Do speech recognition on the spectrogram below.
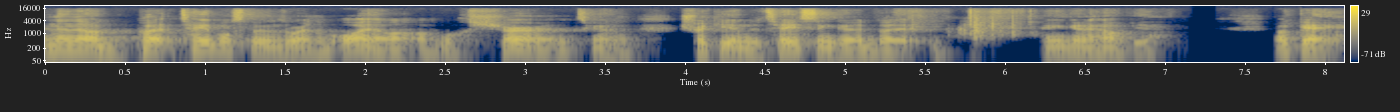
and then they'll put tablespoons worth of oil. Well, sure, it's gonna trick you into tasting good, but ain't gonna help you. Okay,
